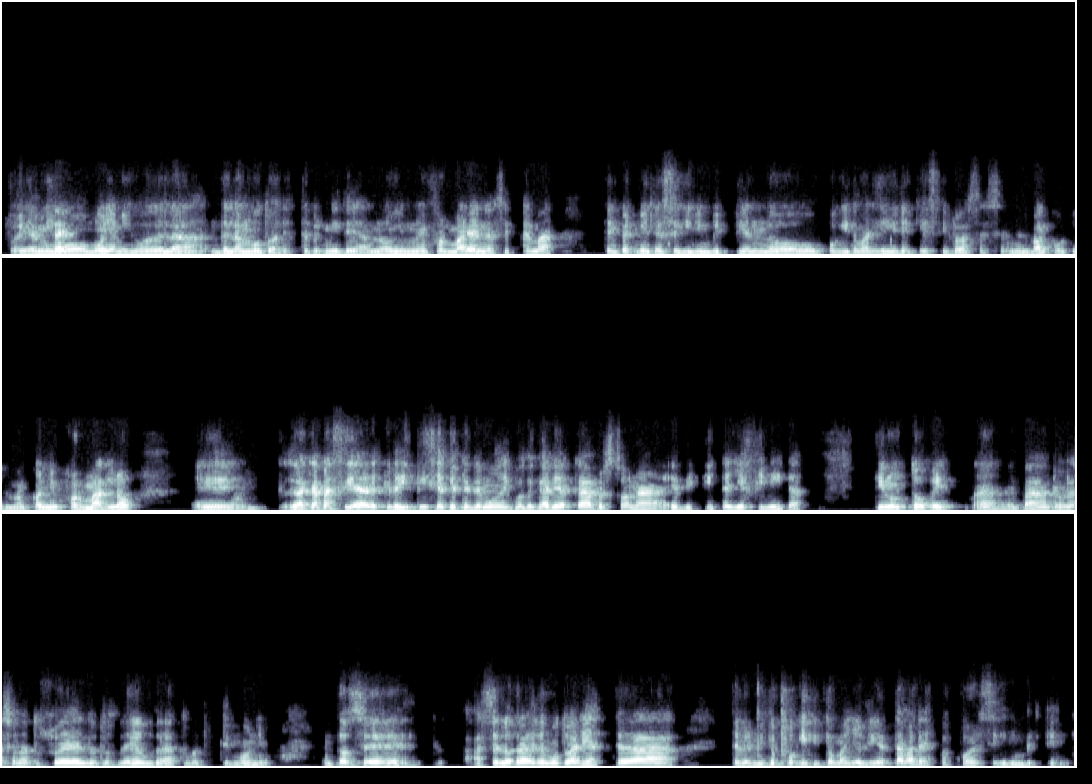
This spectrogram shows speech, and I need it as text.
soy amigo, muy amigo de, la, de las mutuales. Te permite, al no, informar en el sistema, te permite seguir invirtiendo un poquito más libre que si lo haces en el banco. Porque el banco, al informarlo, eh, la capacidad de crediticia que tenemos de hipotecaria cada persona es distinta y es finita. Tiene un tope, va en relación a tu sueldo, tus deudas, tu patrimonio. Entonces, hacerlo a través de mutuarias te da, te permite un poquitito mayor libertad para después poder seguir invirtiendo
